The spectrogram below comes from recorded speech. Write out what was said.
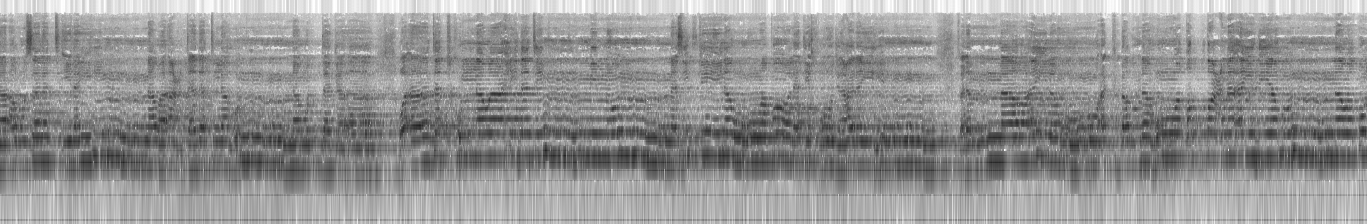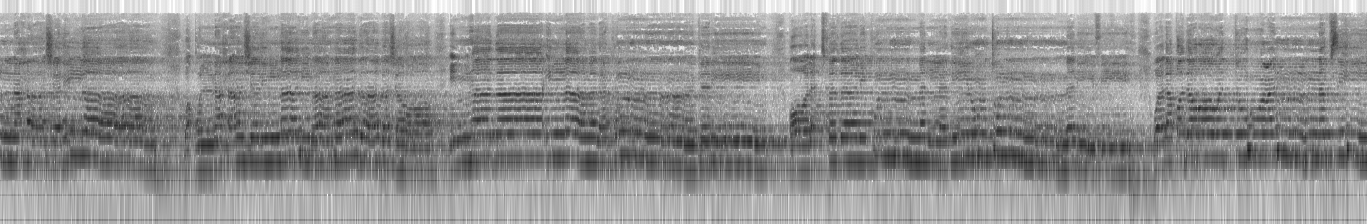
أرسلت إليهن وأعتدت لهن متكئا وآتت كل واحدة منهن سكينا وقالت اخرج عليهن أيديهن وقلن حاش لله وقلن حاش لله ما هذا بشرا إن هذا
